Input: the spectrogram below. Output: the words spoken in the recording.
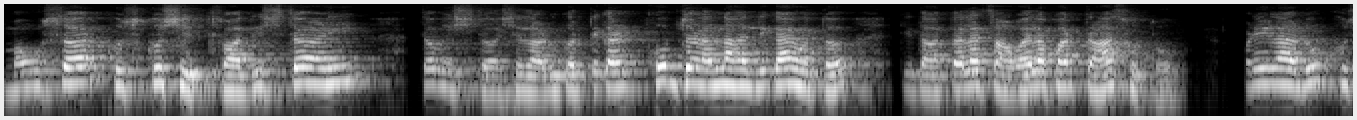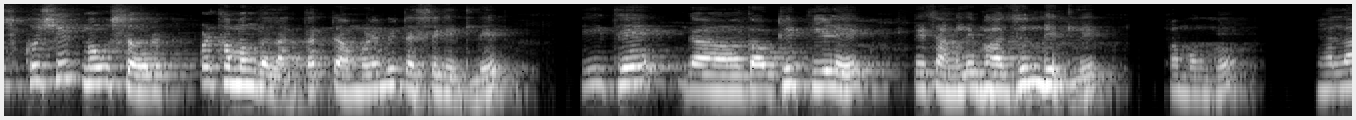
मऊसर खुसखुशीत स्वादिष्ट आणि चविष्ट असे लाडू करते. कारण खूप जणांना हल्ली काय होतं की दाताला चावायला फार त्रास होतो. पण हे लाडू खुसखुशीत मऊसर पण खमंग लागतात त्यामुळे मी तसे घेतलेत. हे इथे गा गावठी तीळ आहेत ते चांगले भाजून घेतलेत खमंग. ह्याला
